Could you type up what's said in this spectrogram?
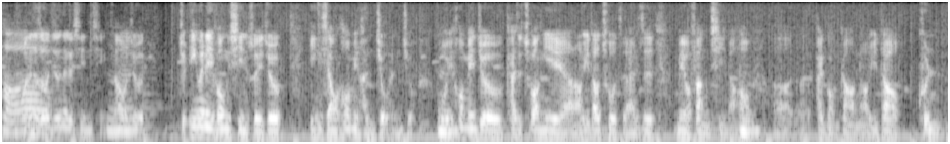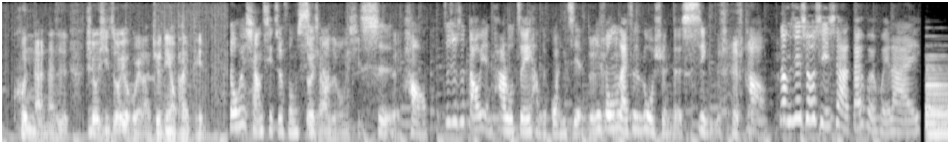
好，我那个时候就是那个心情，然后我就就因为那一封信，所以就影响我后面很久很久。我后面就开始创业啊，然后遇到挫折还是没有放弃，然后呃拍广告，然后遇到困。困难还是休息之后又回来，决定要拍片，都会想起这封信，都会想到这封信。是，好，这就是导演踏入这一行的关键，一封来自落选的信。好，那我们先休息一下，待会回来。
